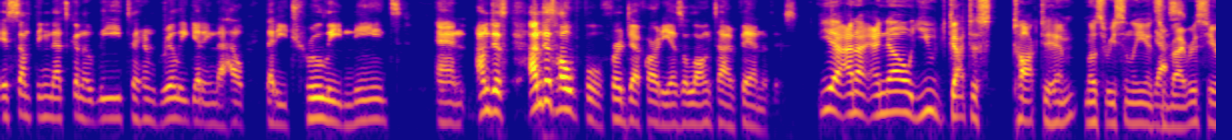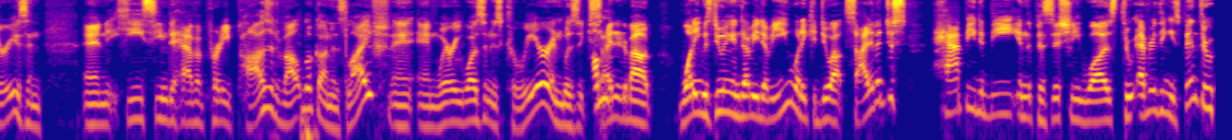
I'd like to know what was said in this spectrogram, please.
is something that's going to lead to him really getting the help that he truly needs and I'm just I'm just hopeful for Jeff Hardy as a longtime fan of his. Yeah, and I, I know you got to talk to him most recently in Yes. Survivor Series, and and he seemed to have a pretty positive outlook on his life and, and where he was in his career, and Um, was excited about what he was doing in WWE, what he could do outside of it. Just happy to be in the position he was through everything he's been through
